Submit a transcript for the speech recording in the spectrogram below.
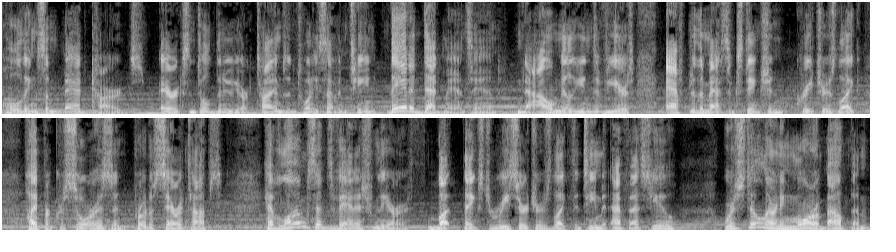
holding some bad cards. Erickson told the New York Times in 2017 they had a dead man's hand. Now, millions of years after the mass extinction, creatures like Hypacrosaurus and Protoceratops have long since vanished from the Earth. But thanks to researchers like the team at FSU, we're still learning more about them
